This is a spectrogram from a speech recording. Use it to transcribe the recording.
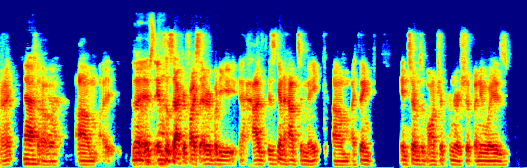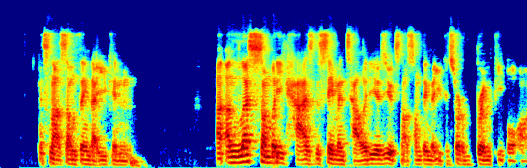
right? Yeah. So um, I, it's, it's a sacrifice everybody has is going to have to make. Um, I think in terms of entrepreneurship, anyways, it's not something that you can unless somebody has the same mentality as you. It's not something that you can sort of bring people on.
